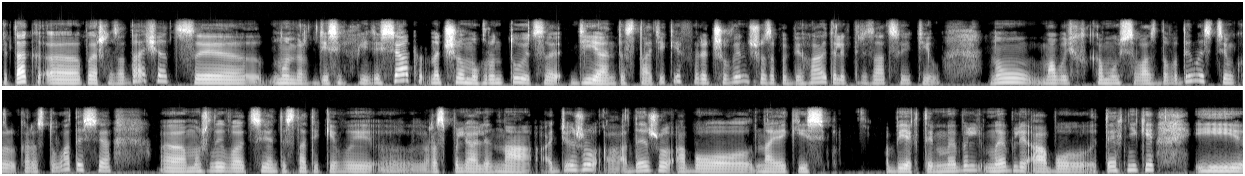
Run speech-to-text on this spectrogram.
І так, е, перша задача це номер 1050, на чому ґрунтується дія антистатіків речовин, що запобігають електризації тіл. Ну, мабуть, комусь вас доводилось цим користуватися. Е, Можливо, ці антистатики ви е, розпиляли на одежу, одежу або на якісь об'єкти меблі або техніки, і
